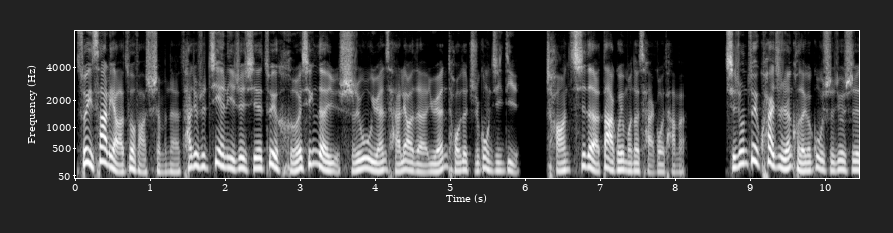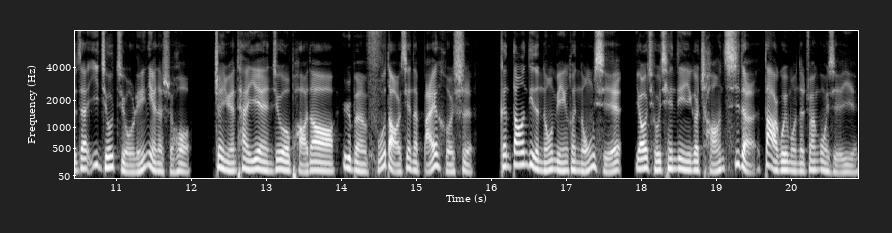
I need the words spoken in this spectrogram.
所以萨利亚的做法是什么呢？它就是建立这些最核心的食物原材料的源头的直供基地，长期的大规模的采购它们。其中最脍炙人口的一个故事，就是在一九九零年的时候，郑源太彦就跑到日本福岛县的白河市，跟当地的农民和农协要求签订一个长期的大规模的专供协议。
